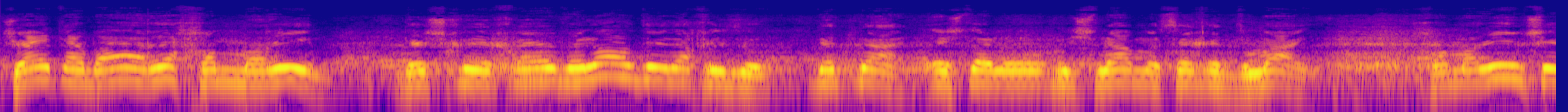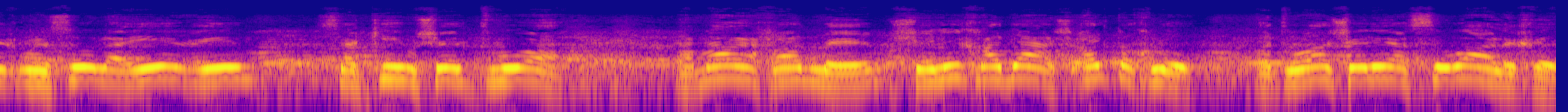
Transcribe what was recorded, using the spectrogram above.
שואלת הבאה, הרי חמרים דשכיחא ולא עבדי לחיזוק. דתנן, יש לנו משנה מסכת זמי. חומרים שנכנסו לעיר עם שקים של תבואה. אמר אחד מהם, שלי חדש, אל תאכלו, התבואה שלי אסורה עליכם,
